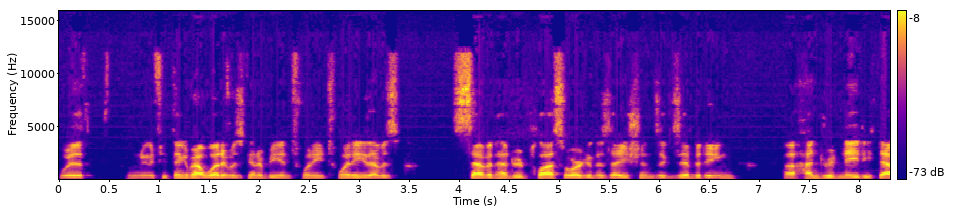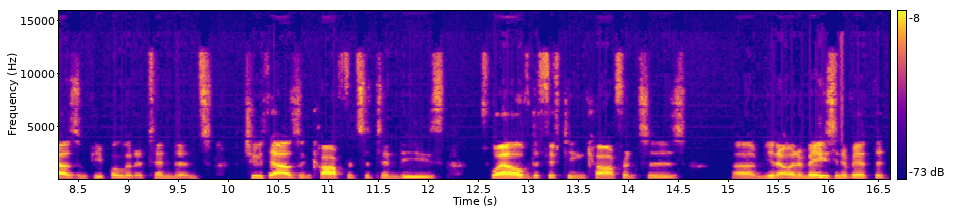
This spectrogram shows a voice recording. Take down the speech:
with, I mean, if you think about what it was going to be in 2020, that was 700 plus organizations exhibiting, 180,000 people in attendance, 2,000 conference attendees, 12 to 15 conferences. Um, you know, an amazing event that,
